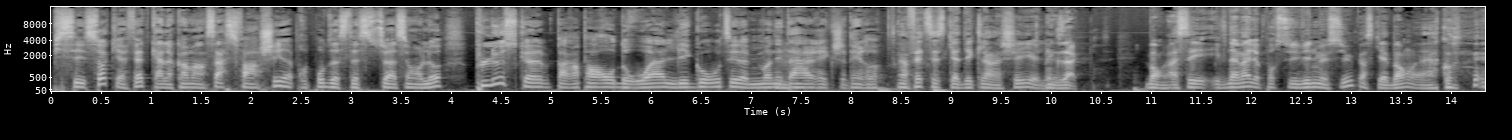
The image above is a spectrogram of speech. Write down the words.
Puis c'est ça qui a fait qu'elle a commencé à se fâcher à propos de cette situation-là, plus que par rapport aux droits légaux, tu sais, le monétaire, etc. En fait, c'est ce qui a déclenché. le- Exact. Bon, s'est- évidemment, elle a poursuivi le monsieur parce que bon, à cause- Ouais,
